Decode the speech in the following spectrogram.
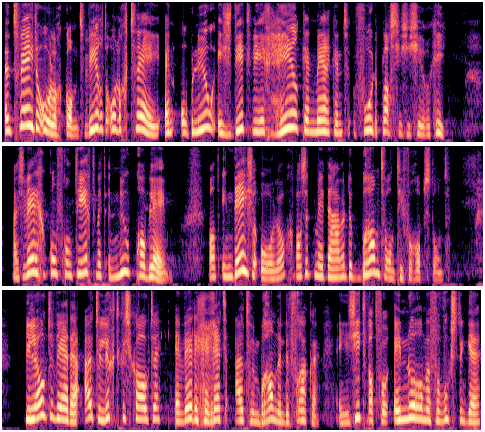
Een tweede oorlog komt, Wereldoorlog 2. En opnieuw is dit weer heel kenmerkend voor de plastische chirurgie. Maar ze werden geconfronteerd met een nieuw probleem. Want in deze oorlog was het met name de brandwond die voorop stond. Piloten werden uit de lucht geschoten en werden gered uit hun brandende wrakken. En je ziet wat voor enorme verwoestingen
